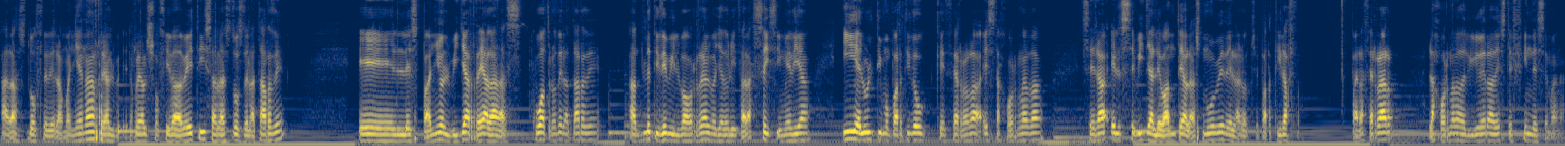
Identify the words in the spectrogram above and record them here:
a las 12 de la mañana, Real, Real Sociedad Betis a las 2 de la tarde, el Español Villarreal a las 4 de la tarde, Atleti de Bilbao Real Valladolid a las 6 y media. Y el último partido que cerrará esta jornada será el Sevilla Levante a las 9 de la noche, partidazo para cerrar la jornada liguera de este fin de semana.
